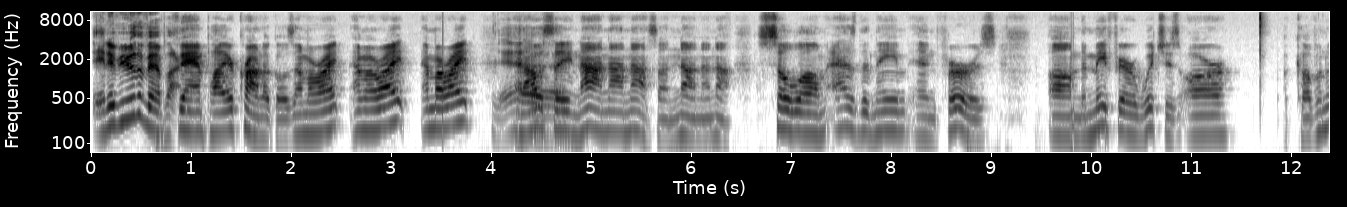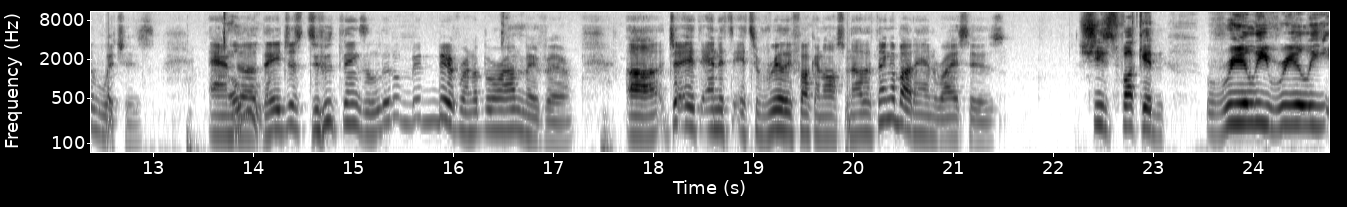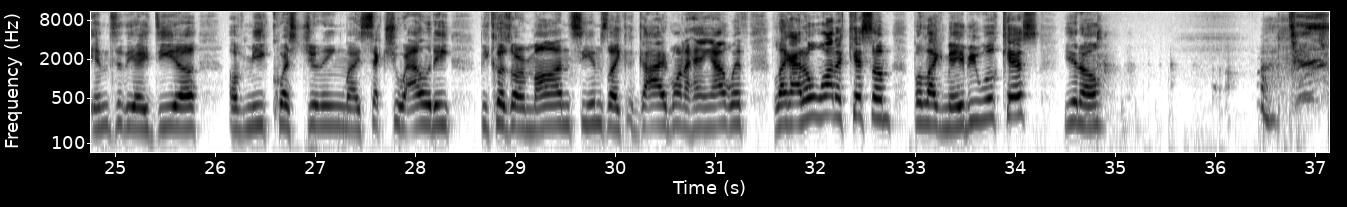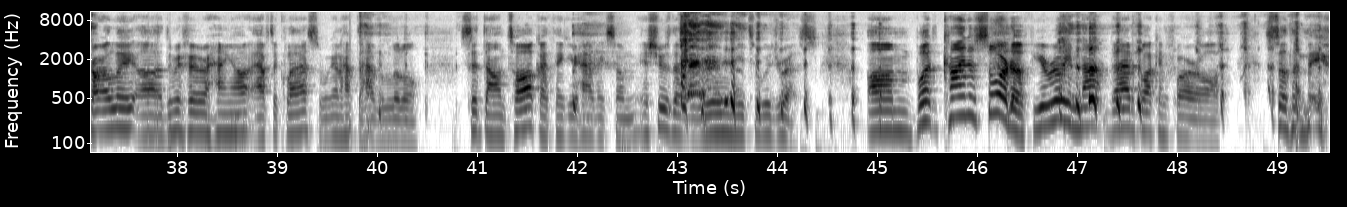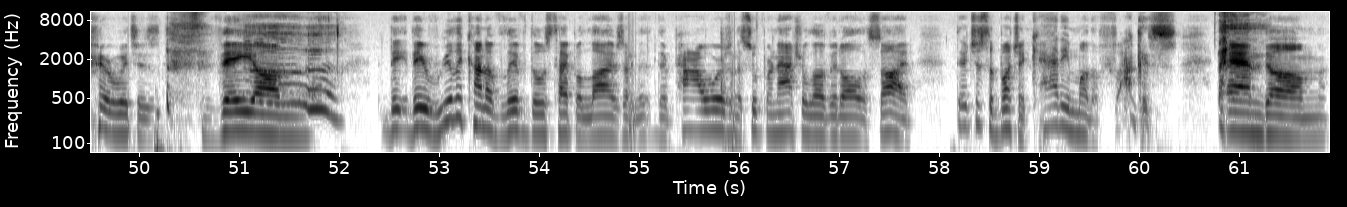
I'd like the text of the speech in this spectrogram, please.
Interview with the Vampire. Vampire Chronicles. Am I right? Am I right? Am I right? Yeah. And I would say, nah, nah, nah, son, nah, nah, nah. So, um, as the name infers, um, the Mayfair witches are a coven of witches, and uh, Oh. they just do things a little bit different up around Mayfair. Uh, it, and it's it's really fucking awesome. Now, the thing about Anne Rice is, She's fucking really, really into the idea of me questioning my sexuality because Armand seems like a guy I'd want to hang out with. Like, I don't want to kiss him, but like maybe we'll kiss, you know? Charlie, uh, do me a favor, hang out after class. We're gonna have to have a little sit down talk. I think you're having some issues that we really need to address. Um, but kind of, sort of. You're really not that fucking far off. So the Mayfair witches, they um, they they really kind of live those type of lives, and the, their powers and the supernatural of it all aside, they're just a bunch of catty motherfuckers, and um.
